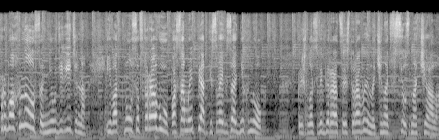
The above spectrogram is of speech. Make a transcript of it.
промахнулся, неудивительно, и воткнулся в траву по самые пятки своих задних ног. Пришлось выбираться из травы, начинать все сначала.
